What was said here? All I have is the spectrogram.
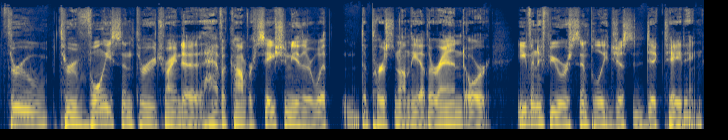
Through through voice and through trying to have a conversation either with the person on the other end or even if you were simply just dictating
